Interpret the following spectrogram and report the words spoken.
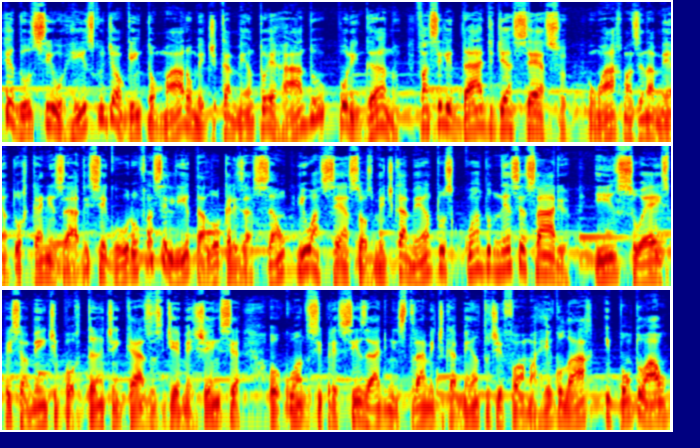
reduz-se o risco de alguém tomar o medicamento errado por engano. Facilidade de acesso. Um armazenamento organizado e seguro facilita a localização e o acesso aos medicamentos quando necessário. Isso é especialmente importante em casos de emergência ou quando se precisa administrar medicamentos de forma regular e pontual.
